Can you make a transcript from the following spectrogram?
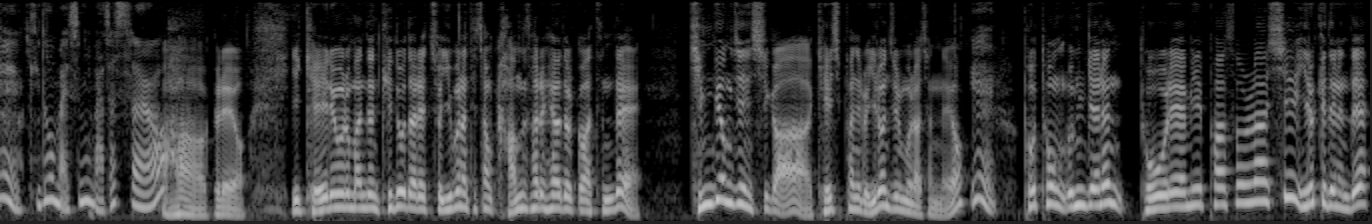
예, 맞아요. 기도 말씀이 맞았어요. 아, 그래요. 이 개 이름으로 만든 귀도 다래초 이분한테 참 감사를 해야 될 것 같은데 김병진 씨가 게시판으로 이런 질문을 하셨네요. 예. 보통 음계는 도레미파솔라시 이렇게 되는데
